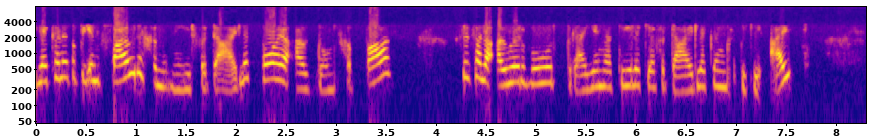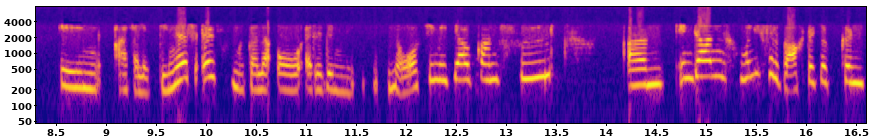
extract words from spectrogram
jy kan dit op 'n eenvoudige manier verduidelik, baie oudoms gepas. Soos hulle ouer word, brei jy natuurlik jou verduidelikings bietjie uit. En as hulle tieners is, moet hulle al 'n redenasie met jou kan voer. Um en dan moenie verwag dat jou kind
